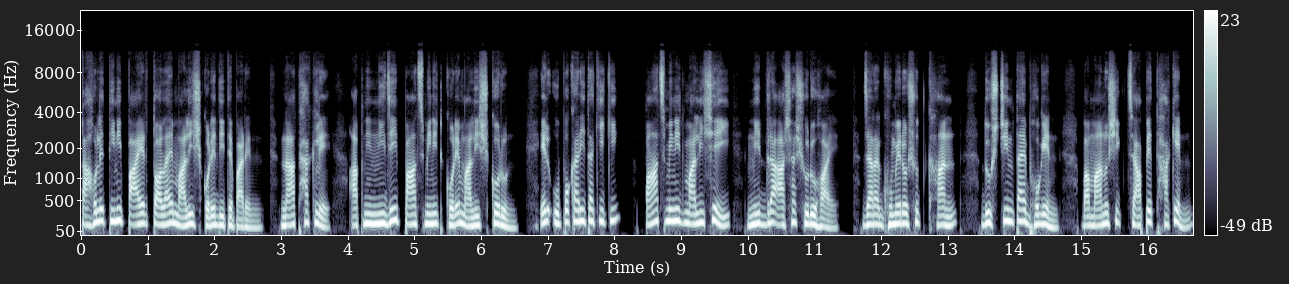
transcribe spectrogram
তাহলে তিনি পায়ের তলায় মালিশ করে দিতে পারেন। না থাকলে আপনি নিজেই পাঁচ মিনিট করে মালিশ করুন। এর উপকারিতা কি কি? পাঁচ মিনিট মালিশেই নিদ্রা আসা শুরু হয়। যারা ঘুমের ওষুধ খান, দুশ্চিন্তায় ভোগেন বা মানসিক চাপে থাকেন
